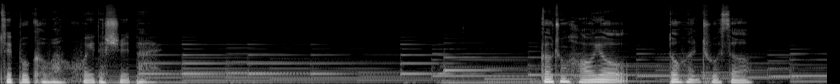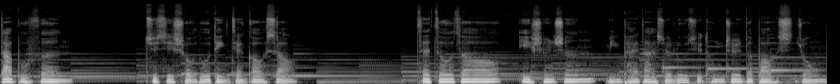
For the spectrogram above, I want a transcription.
最不可挽回的失败。高中好友都很出色，大部分。聚集首都顶尖高校，在周遭一声声名牌大学录取通知的报喜中，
